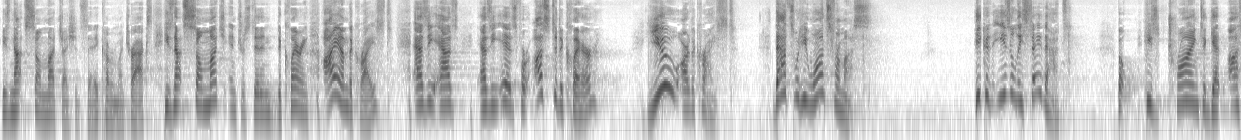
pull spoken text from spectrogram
He's not so much, I should say, cover my tracks. He's not so much interested in declaring, I am the Christ, as he, as, as he is for us to declare You are the Christ. That's what he wants from us. He could easily say that, he's trying to get us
